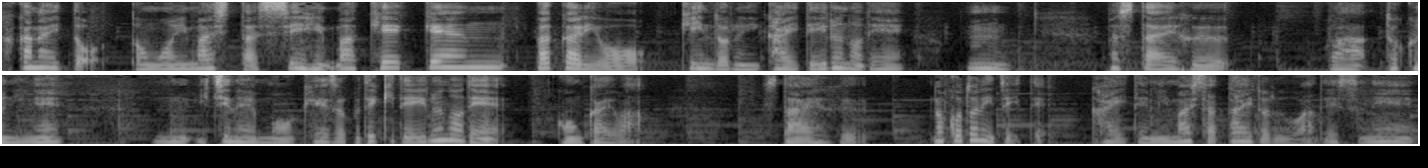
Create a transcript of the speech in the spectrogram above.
書かないとと思いましたし、まあ経験ばかりを Kindle に書いているので、うん、ま、スタイフは特にね、1年も継続できているので今回はスタイフのことについて書いてみました。タイトルはですね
